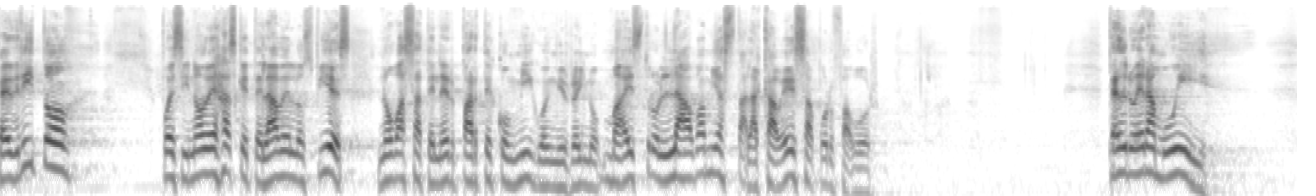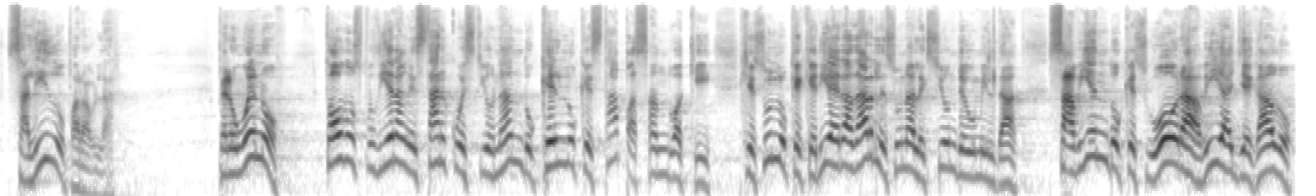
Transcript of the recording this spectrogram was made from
Pedrito, pues si no dejas que te lave los pies, no vas a tener parte conmigo en mi reino. Maestro, lávame hasta la cabeza, por favor. Pedro era muy salido para hablar. Pero bueno, todos pudieran estar cuestionando qué es lo que está pasando aquí. Jesús lo que quería era darles una lección de humildad. Sabiendo que su hora había llegado,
